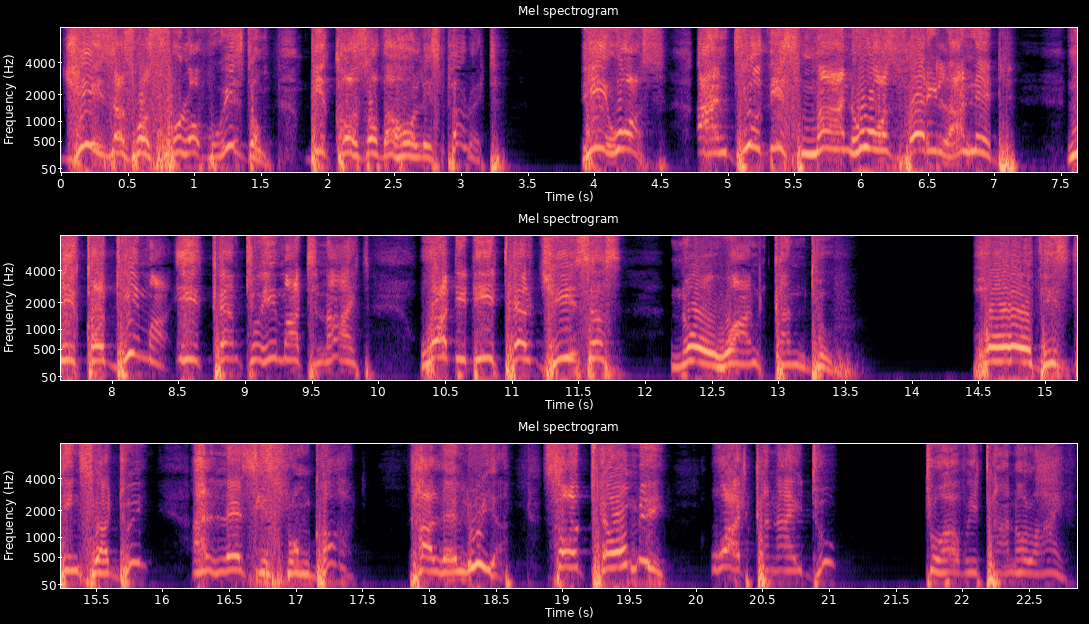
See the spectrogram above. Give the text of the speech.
Jesus was full of wisdom because of the Holy Spirit. He was. Until this man who was very learned, Nicodemus, he came to him at night. What did he tell Jesus? No one can do all these things you are doing unless it's from God. Hallelujah. So tell me, what can I do? to have eternal life.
